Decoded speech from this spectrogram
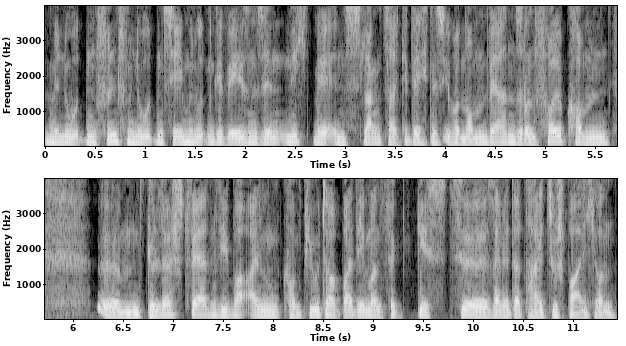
Minuten, fünf Minuten, zehn Minuten gewesen sind, nicht mehr ins Langzeitgedächtnis übernommen werden, sondern vollkommen ähm, gelöscht werden, wie bei einem Computer, bei dem man vergisst, äh, seine Datei zu speichern.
